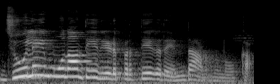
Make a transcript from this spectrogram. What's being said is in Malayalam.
ജൂലൈ മൂന്നാം തീയതിയുടെ പ്രത്യേകത എന്താണെന്ന് നോക്കാം.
